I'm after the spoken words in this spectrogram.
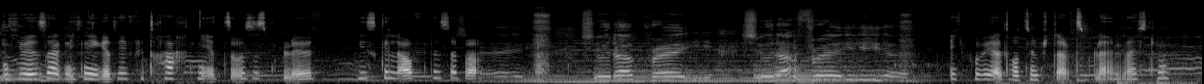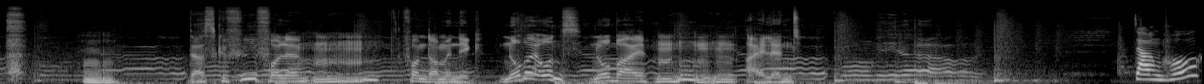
Ich will es halt nicht negativ betrachten jetzt, so ist es blöd, wie es gelaufen ist, aber ich probiere halt trotzdem stark zu bleiben, weißt du? Das Gefühlvolle mhm, von Dominik. Nur bei uns, nur bei mhm, mhm, Island. Daumen hoch,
